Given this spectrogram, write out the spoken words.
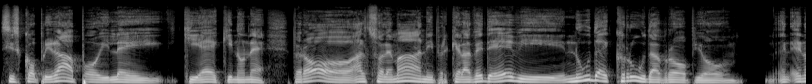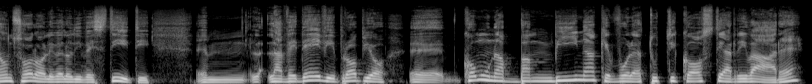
Si scoprirà poi lei chi è, chi non è. Però alzo le mani perché la vedevi nuda e cruda proprio. E non solo a livello di vestiti, ehm, la vedevi proprio eh, come una bambina che vuole a tutti i costi arrivare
